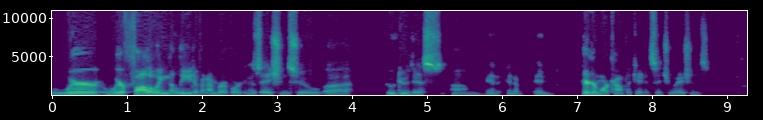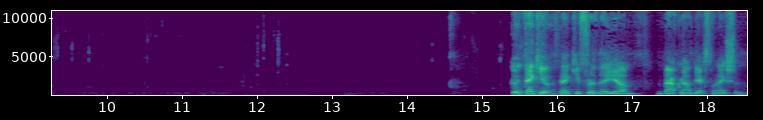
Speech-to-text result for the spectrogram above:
we're we're following the lead of a number of organizations who uh, who do this um, in in, a, in bigger, more complicated situations. Good, thank you. Thank you for the um, background, the explanation.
